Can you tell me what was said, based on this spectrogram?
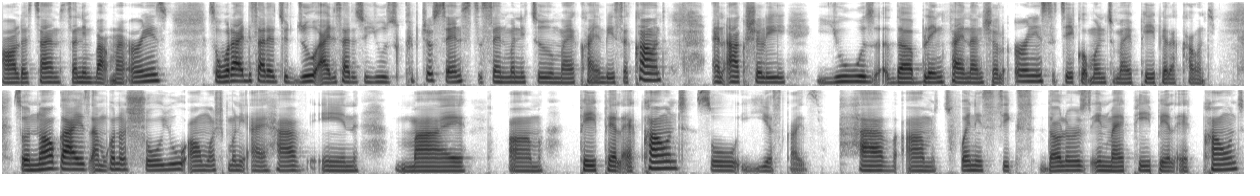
all the time sending back my earnings. So what I decided to do, I decided to use Crypto Cents to send money to my Coinbase account and actually use the Bling Financial earnings to take out money to my PayPal account. So now guys, I'm going to show you how much money I have in my um PayPal account. So yes guys have um $26 in my PayPal account.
